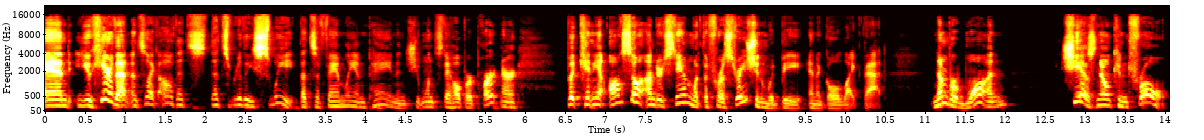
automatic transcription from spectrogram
And you hear that and it's like, "Oh, that's that's really sweet. That's a family in pain and she wants to help her partner." But can you also understand what the frustration would be in a goal like that? Number one, she has no control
